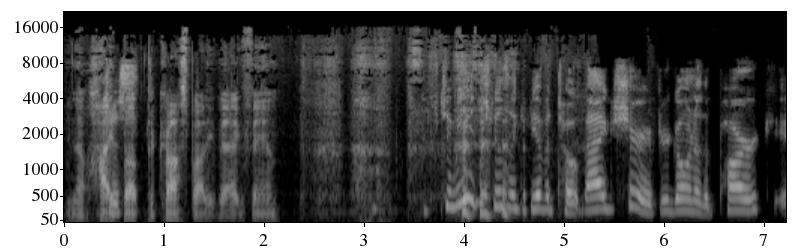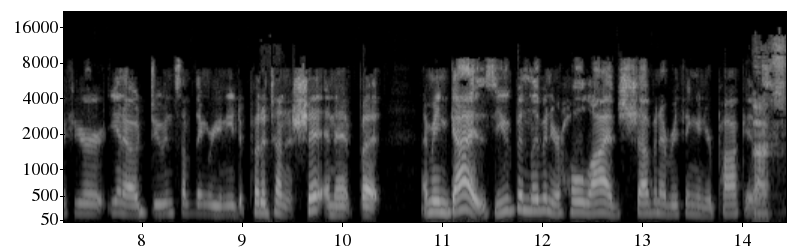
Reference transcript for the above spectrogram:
you know hype Just- up the crossbody bag fam. to me it just feels like if you have a tote bag sure if you're going to the park if you're you know doing something where you need to put a ton of shit in it but i mean guys you've been living your whole lives shoving everything in your pockets Facts.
